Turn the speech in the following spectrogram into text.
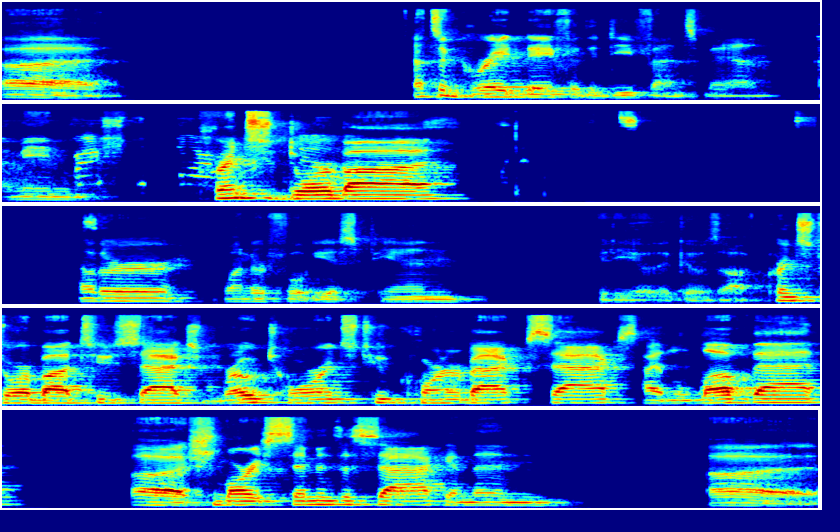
Uh, that's a great day for the defense, man. I mean, Prince Dorbah Another wonderful ESPN video that goes off. Prince Dorbah, two sacks. Ro Torrence, two cornerback sacks. I love that. Uh, Shamari Simmons, a sack. And then uh,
